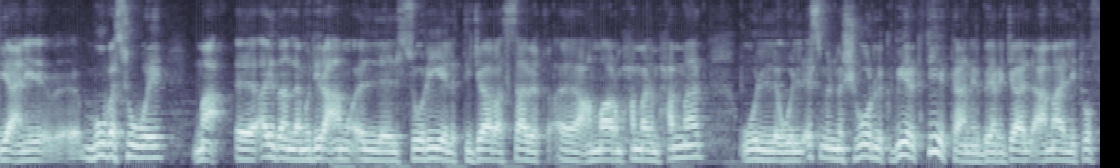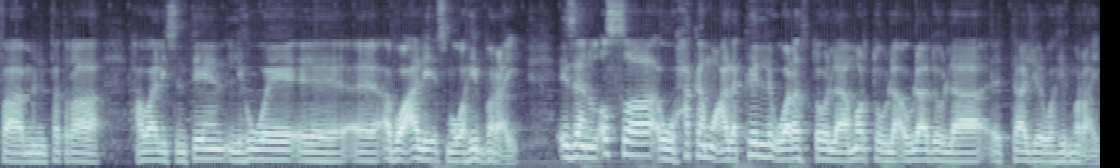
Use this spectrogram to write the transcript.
يعني مو بس هو مع آه، أيضا لمدير عام السورية للتجارة السابق عمار محمد محمد. والاسم المشهور الكبير كثير كان بين رجال الأعمال اللي توفى من فترة حوالي سنتين اللي هو آه، آه، أبو علي اسمه وهيب مرعي. اذا القصة وحكموا على كل ورثته لمرته ولأولاده للتاجر وهيب مرعي.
